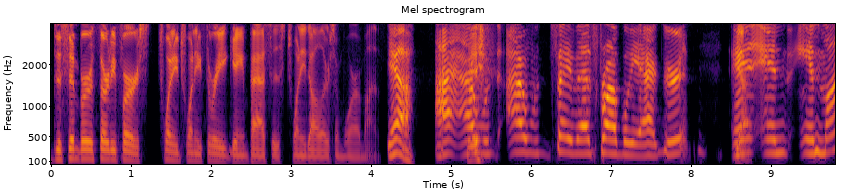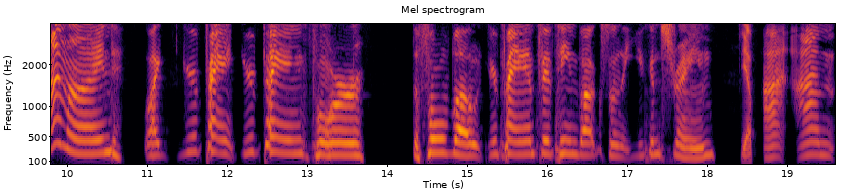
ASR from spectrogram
December 31st, 2023, Game Pass is $20 or more a month. Yeah, I, I would I would say that's probably accurate. And and in my mind, like you're paying you're paying for the full boat. You're paying fifteen bucks so that you can stream. Yep. I I'm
